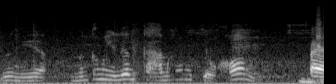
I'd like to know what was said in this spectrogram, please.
เรื่องนี้อะมันต้องมีเรื่องการเข้ามาเกี่ยวข้อง แต่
